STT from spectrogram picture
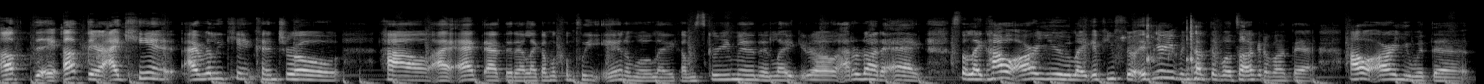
up there, up there, I can't, I really can't control how I act after that. Like I'm a complete animal. Like I'm screaming and like you know I don't know how to act. So like how are you? Like if you feel if you're even comfortable talking about that, how are you with that?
